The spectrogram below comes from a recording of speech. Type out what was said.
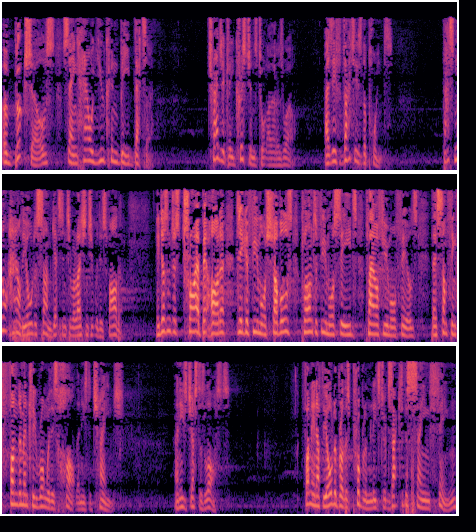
of bookshelves saying how you can be better. Tragically, Christians talk like that as well. As if that is the point. That's not how the older son gets into relationship with his father. He doesn't just try a bit harder, dig a few more shovels, plant a few more seeds, plow a few more fields. There's something fundamentally wrong with his heart that needs to change. And he's just as lost. Funnily enough, the older brother's problem leads to exactly the same thing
